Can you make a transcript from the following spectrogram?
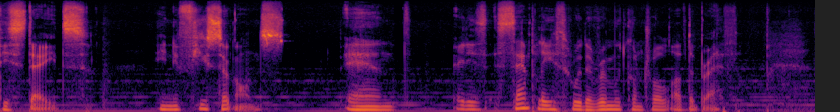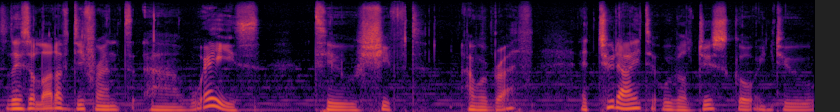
these states in a few seconds and it is simply through the remote control of the breath. So there's a lot of different uh, ways to shift our breath. At tonight, we will just go into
